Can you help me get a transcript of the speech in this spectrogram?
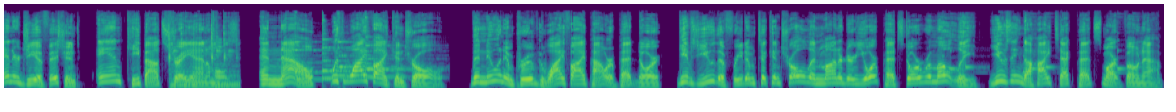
energy efficient, and keep out stray animals. And now with Wi Fi control. The new and improved Wi Fi Power Pet Door gives you the freedom to control and monitor your pet door remotely using the high tech pet smartphone app.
